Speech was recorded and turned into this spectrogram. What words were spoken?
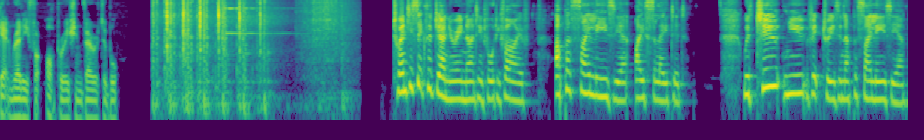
getting ready for Operation Veritable. 26th of January 1945. Upper Silesia isolated. With two new victories in Upper Silesia,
